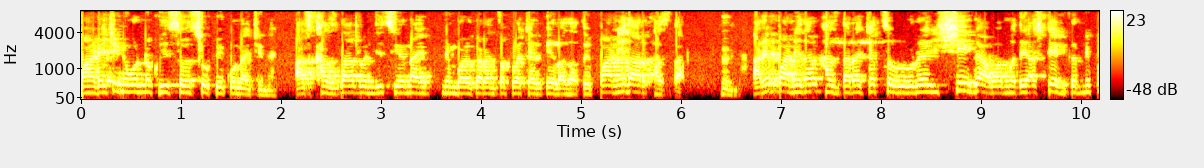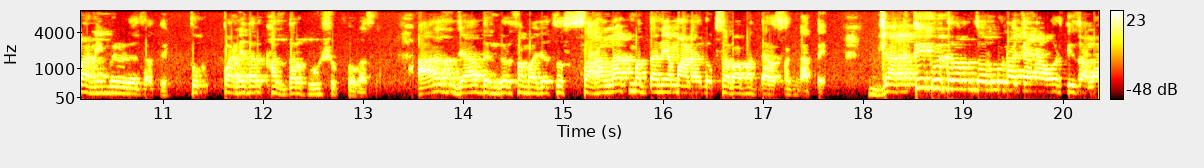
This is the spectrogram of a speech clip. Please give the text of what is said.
माड्याची निवडणूक ही सहज सोपी कोणाची नाही. आज खासदार रणजित सिंह नाईक निंबाळकरांचा प्रचार केला जातोय. पाणीदार खासदार. अरे पाणीदार खासदाराच्या चौऱ्याऐंशी गावामध्ये आज टँकरने पाणी मिळलं जाते. तो पाणीदार खासदार होऊ शकतो कसा आज ज्या धनगर समाजाचं सहा लाख मतदान या माढा लोकसभा मतदारसंघात आहे. जागतिक विक्रम जर कुणाच्या नावावरती झाला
